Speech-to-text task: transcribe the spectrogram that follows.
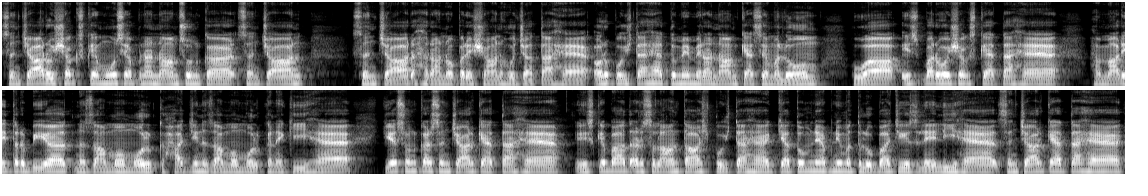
संचार उस शख्स के मुँह से अपना नाम सुनकर संचार संचार हैरानो परेशान हो जाता है और पूछता है, तुम्हें मेरा नाम कैसे मालूम हुआ? इस पर वो शख्स कहता है हमारी तरबियत, निज़ाम मुल्क, हाजी निज़ाम मुल्क ने की है। यह सुनकर संचार कहता है, इसके बाद अरसलान ताश पूछता है, क्या तुमने अपनी मतलूबा चीज़ ले ली है? संचार कहता है,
